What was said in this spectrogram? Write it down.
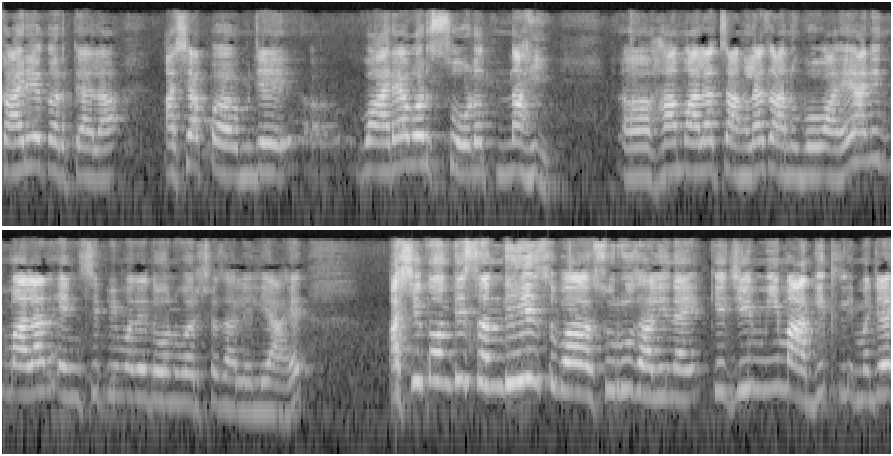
कार्यकर्त्याला अशा प- म्हणजे वाऱ्यावर सोडत नाही. हा मला चांगलाच अनुभव आहे आणि मला एन सी पीमध्ये दोन वर्ष झालेली आहेत. अशी कोणती संधीही सुरू झाली नाही की जी मी मागितली म्हणजे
